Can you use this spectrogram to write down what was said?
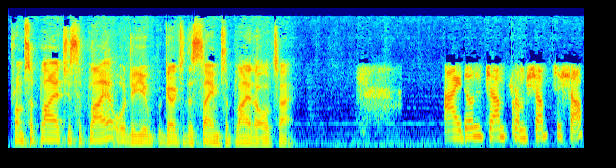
from supplier to supplier, or do you go to the same supplier the whole time? I don't jump from shop to shop.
